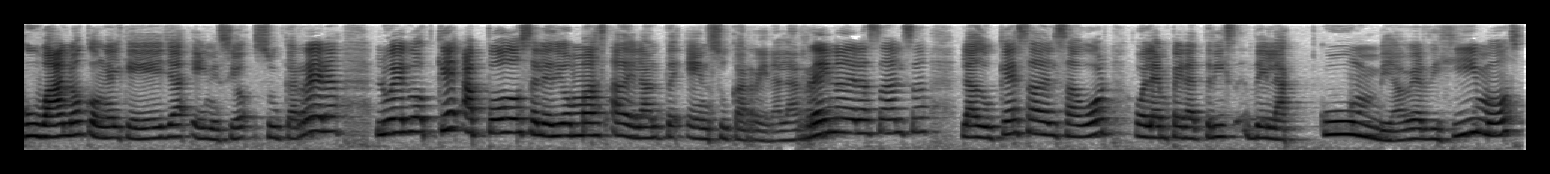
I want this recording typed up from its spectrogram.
cubano con el que ella inició su carrera. Luego, ¿qué apodo se le dio más adelante en su carrera? ¿La reina de la salsa, la duquesa del sabor o la emperatriz de la cumbia? A ver, dijimos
